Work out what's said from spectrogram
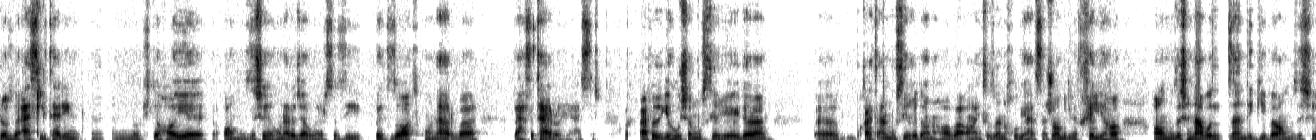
جزو اصلی ترین نکته های آموزش هنر جواهرسازی به ذات هنر و بحث طراحی هستش. افراد دیگه هوش موسیقیایی دارن قطعا موسیقیدان ها و آهنگسازان خوبی هستن. شما می‌دونید خیلی ها آموزش نوازندگی و آموزش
